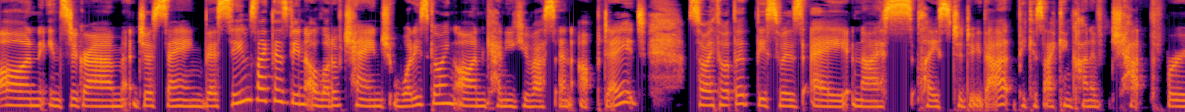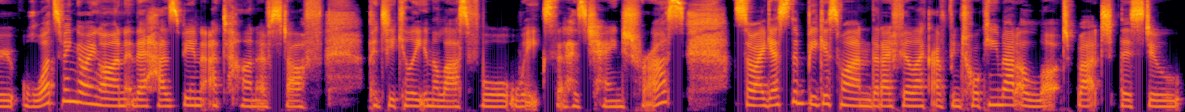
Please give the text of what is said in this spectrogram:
on Instagram just saying, There seems like there's been a lot of change. What is going on? Can you give us an update? So I thought that this was a nice place to do that because I can kind of chat through what's been going on. There has been a ton of stuff, particularly in the last four weeks, that has changed for us. So I guess the biggest one that I feel like I've been talking about a lot, but there's still,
